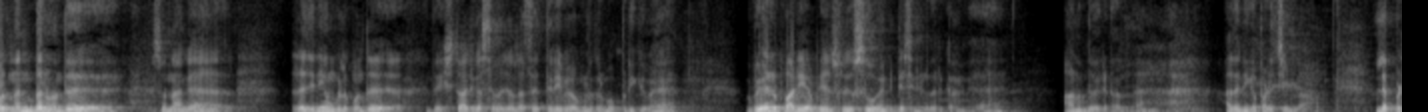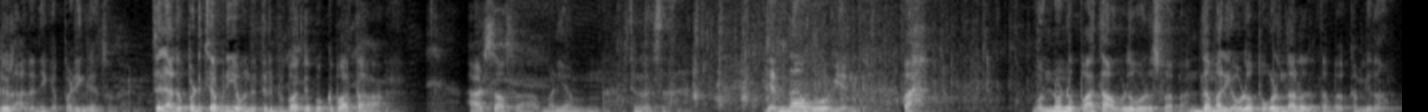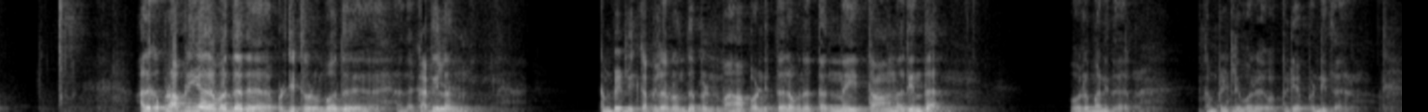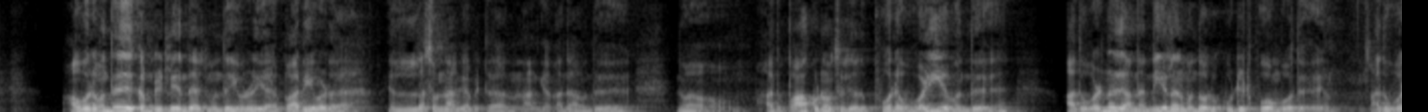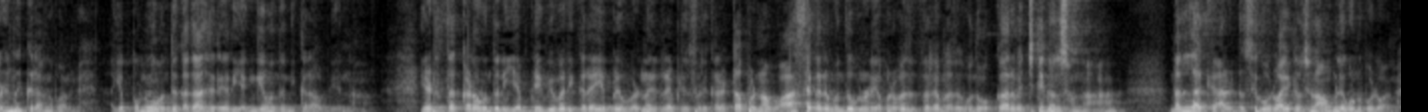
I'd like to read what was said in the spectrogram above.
ஒரு நண்பன் வந்து சொன்னாங்க ரஜினி உங்களுக்கு வந்து இந்த ஹிஸ்டாரிக்கல் சிவஜலசை தெரியுமே உங்களுக்கு ரொம்ப பிடிக்குமே. வேல்பாடி அப்படின்னு சொல்லி சு வெங்கடேசன் எழுதியிருக்காங்க. ஆனந்த விகடனில் அதை நீங்கள் படிச்சிங்களா? இல்லை படிக்கல. அதை நீங்கள் படிங்கன்னு சொன்னாங்க. சரி அதை படித்து அப்படியே வந்து திருப்பி பார்த்து புக்கு பார்த்தா. ஹேட்ஸ் ஆஃப் uh, மணியம் சின்ன சார். என்ன ஓவியன்? பா ஒன்று பார்த்தா அவ்வளோ ஒரு அந்த மாதிரி எவ்வளோ புகழ்ந்தாலும் அது தப்பு கம்மி தான் அதுக்கப்புறம் அப்படியே அதை வந்து அதை படிச்சுட்டு வரும்போது அந்த கபிலன் கம்ப்ளீட்லி கபிலர் வந்து மகா பண்டித்தர் வந்து தன்னை தான் அறிந்த ஒரு மனிதர் கம்ப்ளீட்லி ஒரு பெரிய பண்டிதர். அவர் வந்து கம்ப்ளீட்லி இந்த வந்து இவனுடைய பாரியோட எல்லாம் சொன்னாங்க விட்டா நாங்கள் அதான் வந்து அது பார்க்கணும்னு சொல்லி அது போகிற வழியை வந்து அது உடனே அந்த நீலன் வந்து அவர் கூட்டிகிட்டு போகும்போது அது வர்ணிக்கிறாங்க பாருங்க. எப்பவுமே வந்து கதாசிரியர் எங்கே வந்து நிற்கிறா அப்படின்னா எடுத்த கடன் வந்து நீ எப்படி விவரிக்கிற எப்படி வர்ணிக்கிற அப்படின்னு சொல்லி கரெக்டாக பண்ணால் வாசகரை வந்து உன்னுடைய பிரபஞ்சத்தில் அதை வந்து உட்கார வச்சுட்டீங்கன்னு சொன்னால் நல்ல கேரக்டர்ஸுக்கு உருவாகிட்டோம்னு சொன்னால் அவங்களே கொண்டு போடுவாங்க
